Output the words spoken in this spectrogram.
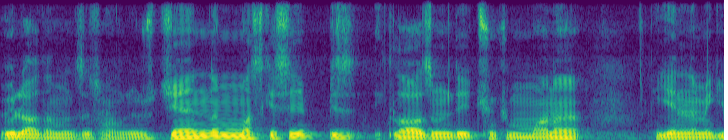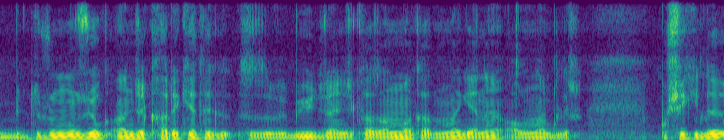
ölü adamın zırhını alıyoruz. Cehennem maskesi biz lazım değil. Çünkü mana yenileme gibi bir durumumuz yok. Ancak hareket hızı ve büyü direnci kazanmak adına gene alınabilir. Bu şekilde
